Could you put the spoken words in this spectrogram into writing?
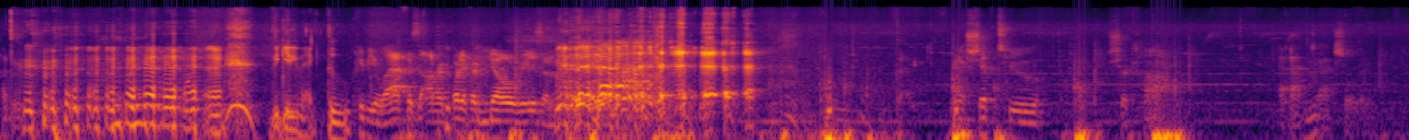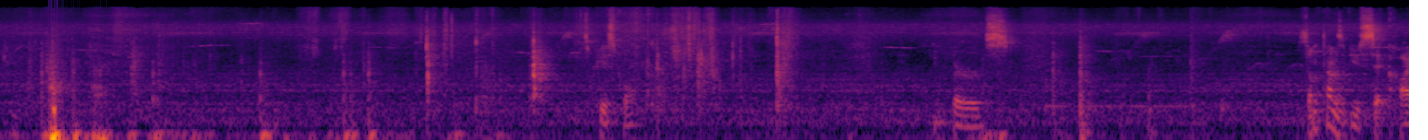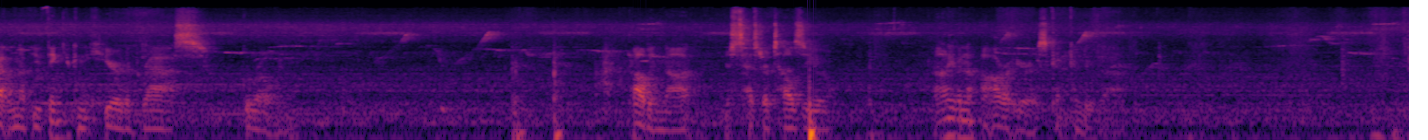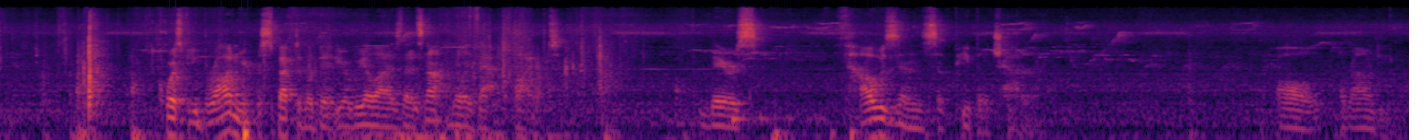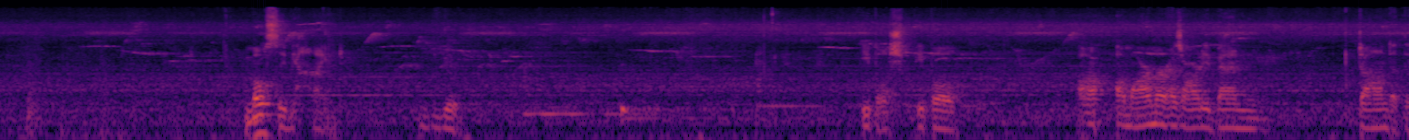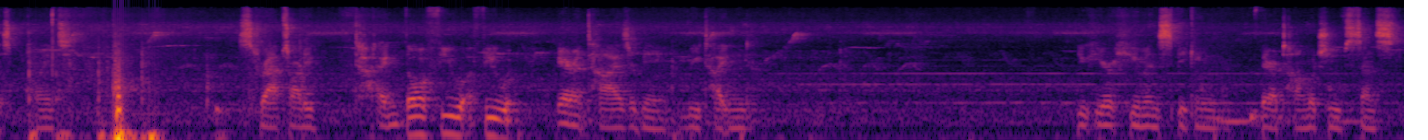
Be getting back to. Creepy laugh is on recording for no reason. We're gonna shift to Shirkan. Act- hmm? Actually. It's peaceful. Birds. Sometimes, if you sit quiet enough, you think you can hear the grass growing. Probably not. Your sister tells you. Not even our ears can, can do that. Of course, if you broaden your perspective a bit, you'll realize that it's not really that quiet. There's thousands of people chattering all around you, mostly behind you. People, people. Um, armor has already been donned at this point. Straps already tightened, though a few, a few errant ties are being retightened. You hear humans speaking their tongue, which you've since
